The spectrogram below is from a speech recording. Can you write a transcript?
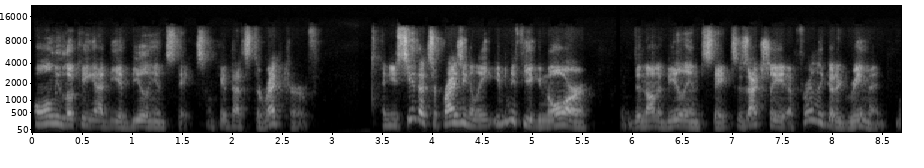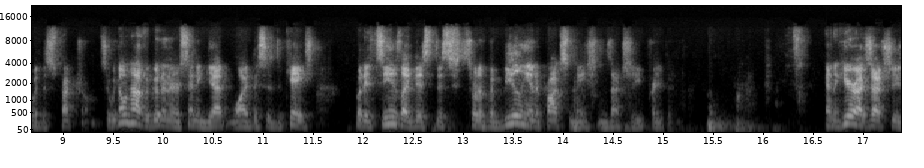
only looking at the abelian states. Okay, that's the red curve. And you see that surprisingly, even if you ignore the non-abelian states, there's actually a fairly good agreement with the spectrum. So we don't have a good understanding yet why this is the case, but it seems like this, this sort of abelian approximation is actually pretty good. And here is actually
